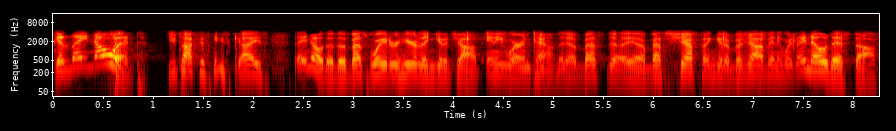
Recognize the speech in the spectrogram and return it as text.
because they know it. You talk to these guys, they know they're the best waiter here. They can get a job anywhere in town. They know best, uh, you know, best chef. They can get a job anywhere. They know this stuff.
